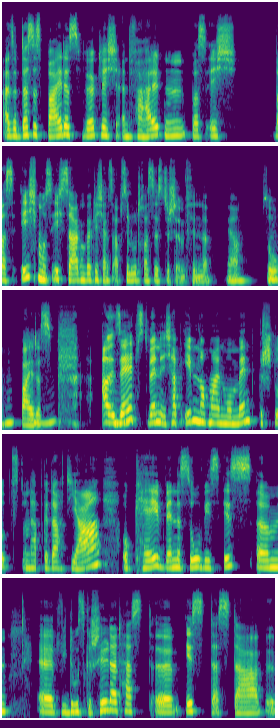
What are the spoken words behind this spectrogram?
Also das ist beides wirklich ein Verhalten, was ich, was ich, muss ich sagen, wirklich als absolut rassistisch empfinde. Ja, so mhm. beides. Mhm. Aber selbst wenn, ich habe eben noch mal einen Moment gestutzt und habe gedacht, ja, okay, wenn es so, wie es ist, ähm, äh, wie du es geschildert hast, äh, ist, dass da äh,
